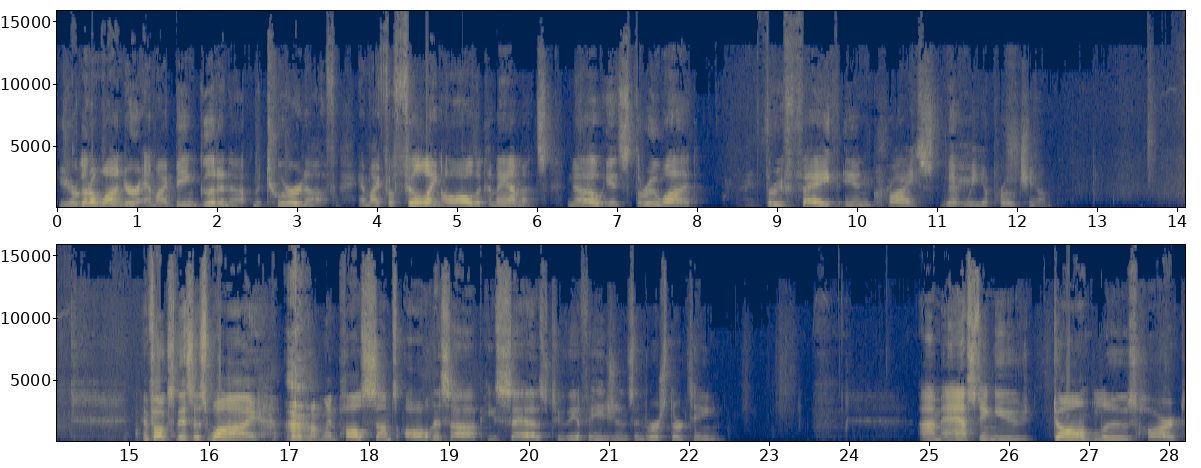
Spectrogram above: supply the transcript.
You're going to wonder Am I being good enough, mature enough? Am I fulfilling all the commandments? No, it's through what? Through faith in Christ that we approach Him. And, folks, this is why when Paul sums all this up, he says to the Ephesians in verse 13, I'm asking you, don't lose heart.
